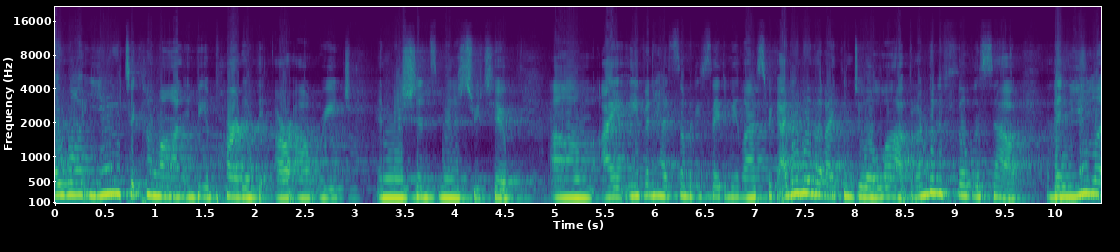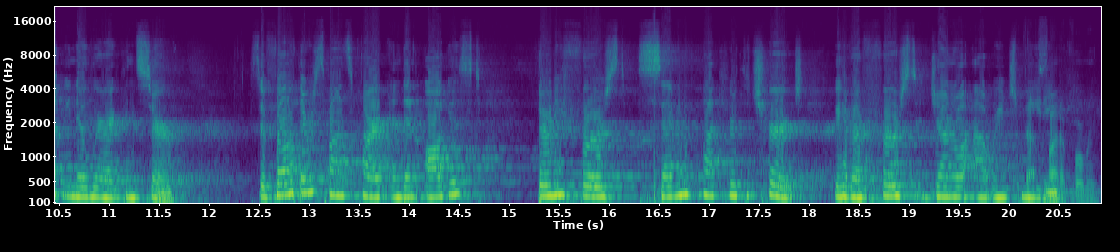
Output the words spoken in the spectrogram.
I want you to come on and be a part of the, our outreach and missions ministry too. Um, I even had somebody say to me last week, I don't know that I can do a lot, but I'm going to fill this out, and then you let me know where I can serve. So fill out the response card, and then August 31st, 7 o'clock here at the church, we have our first general outreach that meeting. slide up for me.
